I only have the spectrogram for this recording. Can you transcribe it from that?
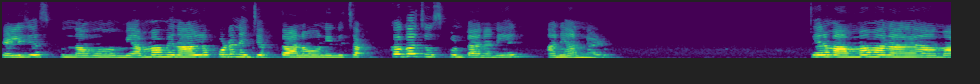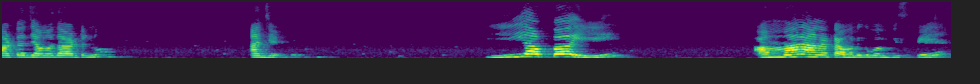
పెళ్ళి చేసుకుందాము. మీ అమ్మ మీ నాన్నకు కూడా నేను చెప్తాను. నిన్ను చక్కగా చూసుకుంటానని అని అన్నాడు. నేను మా అమ్మ మా నాన్న మాట జమదాటను అని చెప్పాడు. ఈ అబ్బాయి అమ్మ నాన్న టౌన్కి పంపిస్తే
